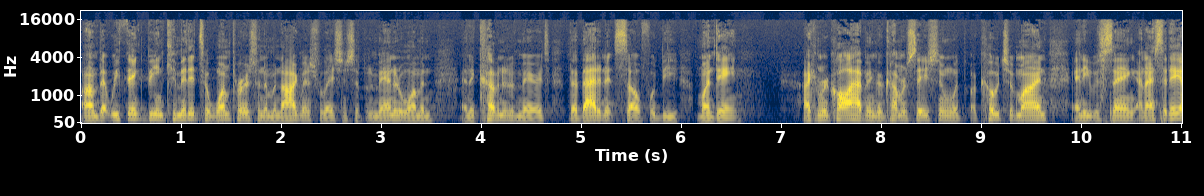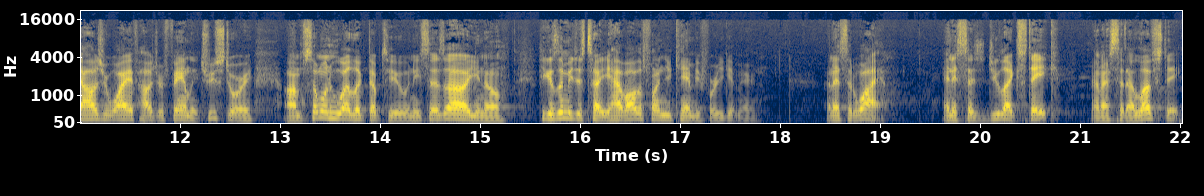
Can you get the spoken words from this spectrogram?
Um, that we think being committed to one person, a monogamous relationship, and a man and a woman, and a covenant of marriage, that that in itself would be mundane. I can recall having a conversation with a coach of mine, and he was saying, and I said, Hey, how's your wife? How's your family? True story. Um, someone who I looked up to, and he says, Oh, you know, he goes, Let me just tell you, have all the fun you can before you get married. And I said, Why? And he says, Do you like steak? And I said, I love steak.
